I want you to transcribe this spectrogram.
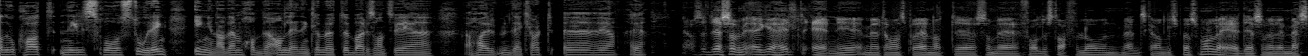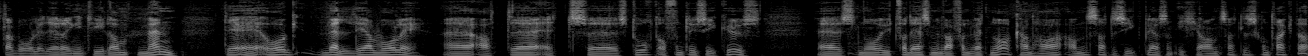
advokat Nils H. Storeng. Ingen av dem hadde anledning til å møte, bare sånn at vi har det klart. ja, Høie. Altså det som Jeg er helt enig med Thomas Breen at det som er til straffeloven, menneskehandelsspørsmålet, er det som er det mest alvorlige. Det er det ingen tvil om. Men det er òg veldig alvorlig eh, at eh, et eh, stort offentlig sykehus nå ut fra det som vi i hvert fall vet nå, kan ha ansatte sykepleiere som ikke har ansettelseskontrakter,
